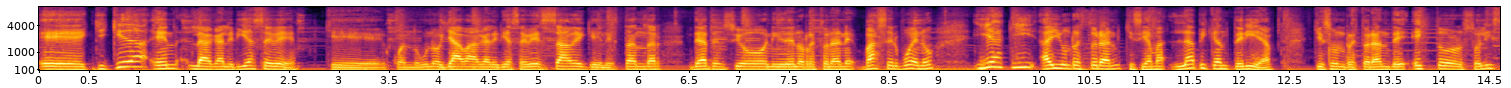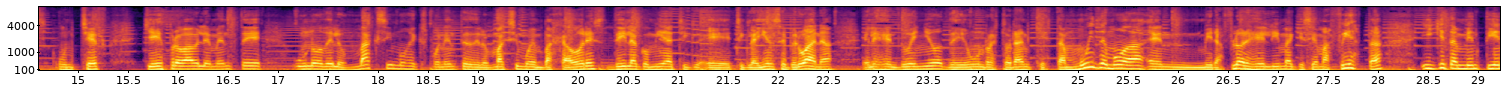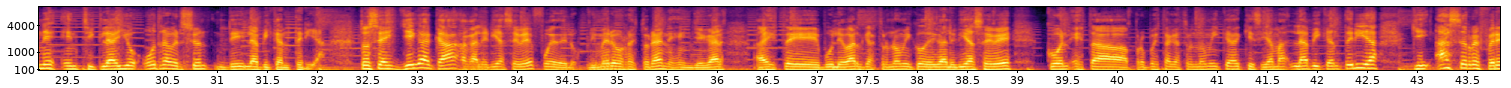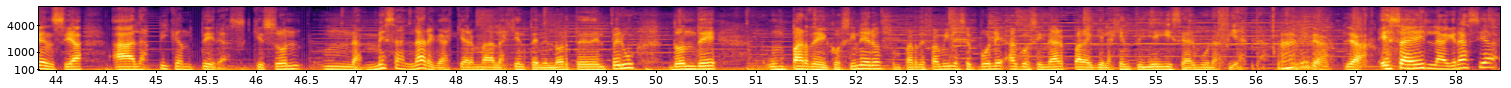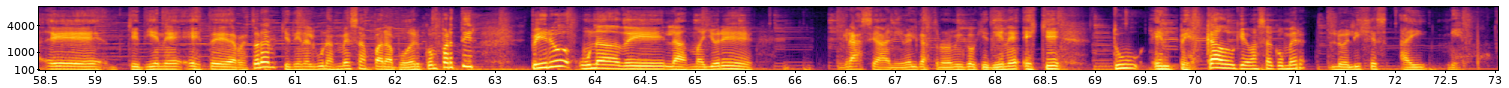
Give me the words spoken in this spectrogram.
eh, que queda en la Galería CB que cuando uno ya va a Galería CB sabe que el estándar de atención y de los restaurantes va a ser bueno. Y aquí hay un restaurante que se llama La Picantería, que es un restaurante de Héctor Solís, un chef que es probablemente uno de los máximos exponentes, de los máximos embajadores de la comida chicl- eh, chiclayense peruana. Él es el dueño de un restaurante que está muy de moda en Miraflores, en Lima, que se llama Fiesta, y que también tiene en Chiclayo otra versión de la picantería. Entonces llega acá a Galería CB, fue de los primeros restaurantes en llegar a este boulevard gastronómico de Galería CB con esta propuesta gastronómica que se llama La Picantería, que hace referencia a las picanteras, que son unas mesas largas que arma la gente en el norte del Perú, donde un par de cocineros, un par de familias se pone a cocinar para que la gente llegue y se arme una fiesta. Ah, mira, ya. Esa es la gracia eh, que tiene este restaurante, que tiene algunas mesas para poder compartir, pero una de las mayores gracias a nivel gastronómico que tiene es que tú el pescado que vas a comer lo eliges ahí mismo.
